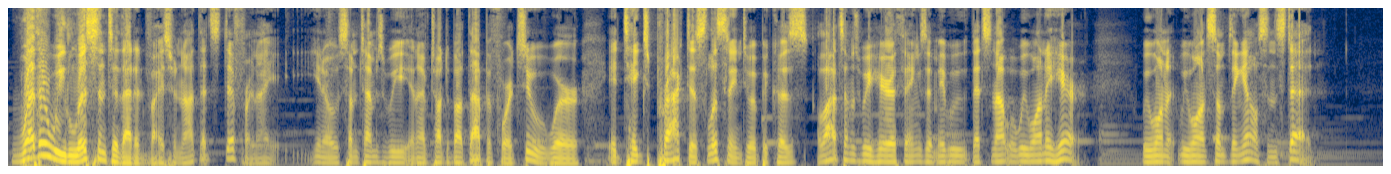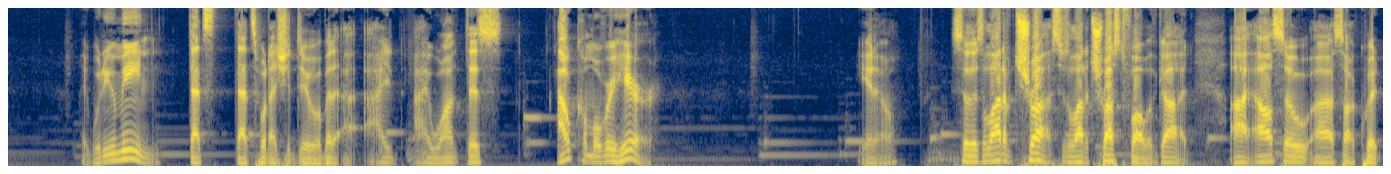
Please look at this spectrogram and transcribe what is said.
Whether we listen to that advice or not, that's different. I, you know, sometimes we, and I've talked about that before too, where it takes practice listening to it because a lot of times we hear things that maybe that's not what we want to hear. We want we want something else instead. Like, what do you mean? That's that's what I should do, but I I, I want this outcome over here. You know, so there's a lot of trust. There's a lot of trust fall with God. I also uh, saw a, quit,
